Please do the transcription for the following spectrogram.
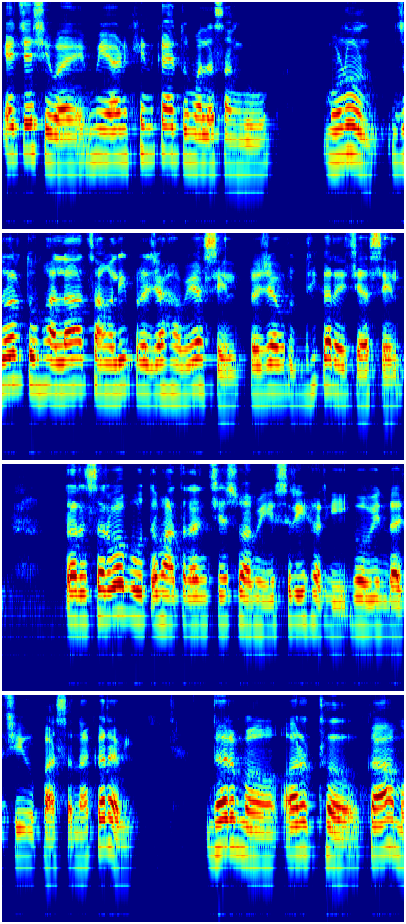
याच्याशिवाय मी आणखीन काय तुम्हाला सांगू? म्हणून जर तुम्हाला चांगली प्रजा हवी असेल प्रजावृद्धी करायची असेल तर सर्व भूतमात्रांचे स्वामी श्रीहरी गोविंदाची उपासना करावी. धर्म अर्थ काम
